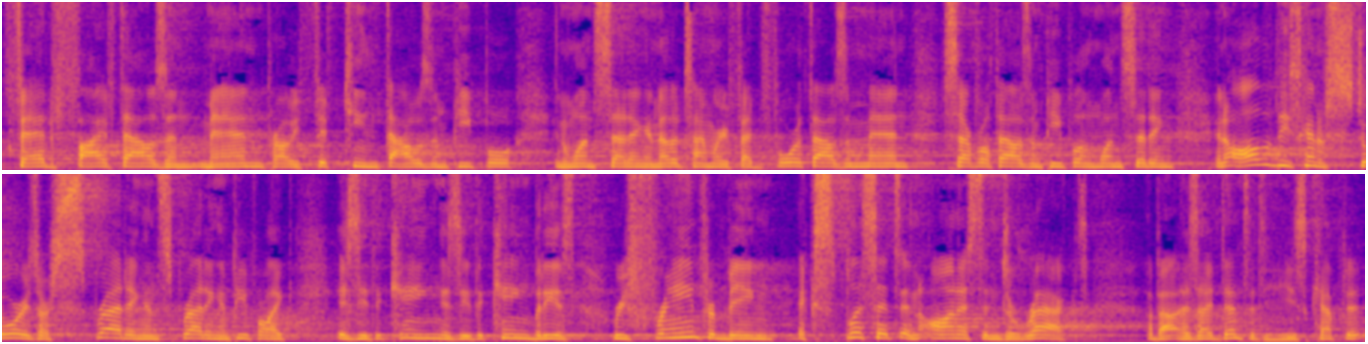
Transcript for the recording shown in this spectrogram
fed 5,000 men, probably 15,000 people in one setting. Another time where he fed 4,000 men, several thousand people in one sitting. And all of these kind of stories are spreading and spreading, and people are like, Is he the king? Is he the king? But he has refrained from being explicit and honest and direct about his identity. He's kept it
